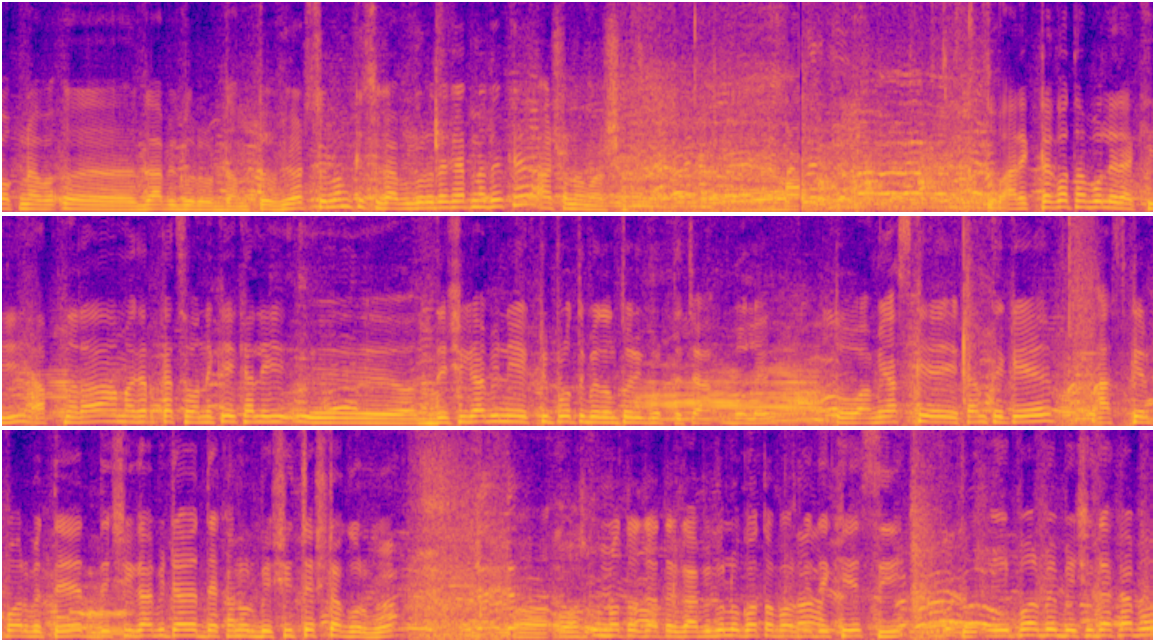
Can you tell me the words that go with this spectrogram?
বকনা গাবি গরুর দাম। তো ভিউয়ার্স চলুন কিছু গাবি গরু দেখে আপনাদেরকে, আসুন আমার সাথে। আরেকটা কথা বলে রাখি আপনারা আমাদের কাছে অনেকেই খালি দেশি গাভী নিয়ে একটি প্রতিবেদন তৈরি করতে চান বলেন। তো আমি আজকে এখান থেকে আজকের পর্বেতে দেশি গাভীটা দেখানোর বেশি চেষ্টা করব। উন্নত জাতের গাভীগুলো গত পর্বে দেখিয়েছি। তো এই পর্বে বেশি দেখাবো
